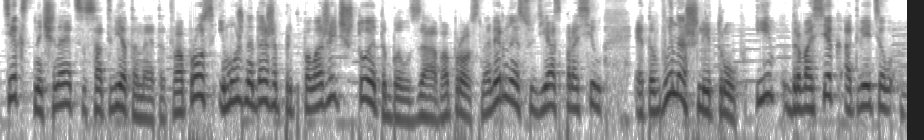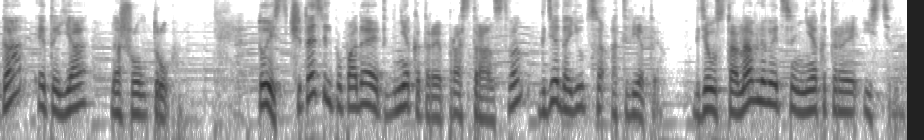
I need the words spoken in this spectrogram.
текст начинается с ответа на этот вопрос, и можно даже предположить, что это был за вопрос. Наверное, судья спросил, это вы нашли труп? И дровосек ответил, да, это я нашел труп. То есть читатель попадает в некоторое пространство, где даются ответы, где устанавливается некоторая истина.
